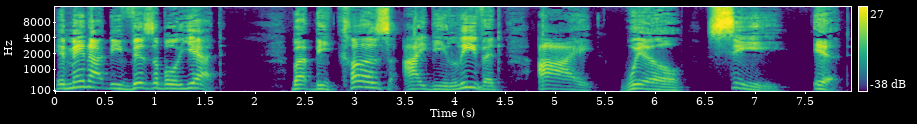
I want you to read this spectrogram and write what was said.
It may not be visible yet, but because I believe it, I will see it.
